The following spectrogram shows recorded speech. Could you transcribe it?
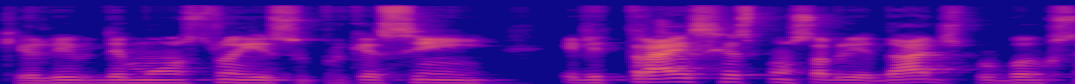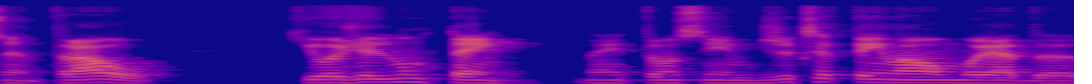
que eu li demonstram isso, porque assim, ele traz responsabilidades para o Banco Central que hoje ele não tem. Né? Então, assim, à medida que você tem lá uma moeda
